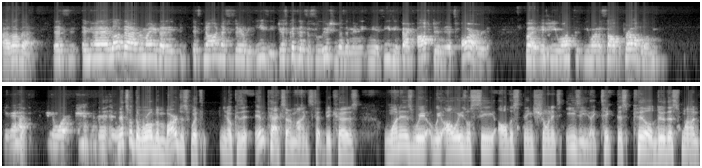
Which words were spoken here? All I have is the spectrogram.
I love that. That's and, and I love that reminder that it, it's not necessarily easy. Just because it's a solution doesn't mean, mean it's easy. In fact, often it's hard but if you want to, you want to solve a problem, you're gonna have yeah. to do the work. and that's what the world bombards us with, you know, because it impacts our mindset. Because one is we we always will see all this things showing it's easy, like take this pill, do this one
